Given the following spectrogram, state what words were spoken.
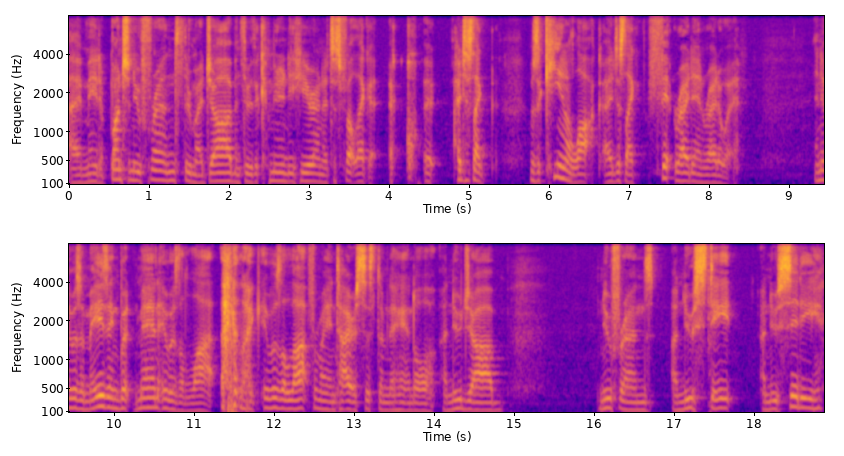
I made a bunch of new friends through my job and through the community here, and it just felt like a, a, a I just like was a key in a lock. I just like fit right in right away. And it was amazing, but man, it was a lot. like it was a lot for my entire system to handle. A new job, new friends, a new state, a new city,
